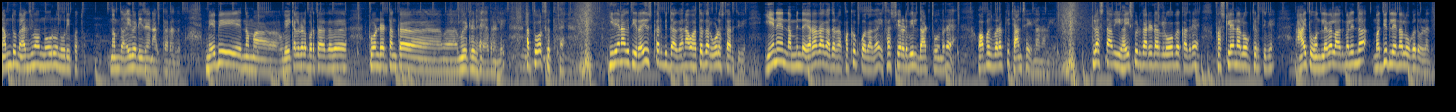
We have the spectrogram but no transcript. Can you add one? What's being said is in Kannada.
ನಮ್ಮದು ಮ್ಯಾಕ್ಸಿಮಮ್ ನೂರು, ನೂರಿಪ್ಪತ್ತು. ನಮ್ಮದು ಹೈವೇ ಡಿಸೈನ್ ಆಗ್ತಾ ಇರೋದು. ಮೇ ಬಿ ನಮ್ಮ ವೆಹಿಕಲ್ಗಳು ಬರ್ತಾ ಇದ್ದಾವೆ ಟೂ ಹಂಡ್ರೆಡ್ ತನಕ ಮೀಟ್ರ್ ಇದೆ ಅದರಲ್ಲಿ. ಅದು ತೋರಿಸುತ್ತೆ. ಇದೇನಾಗುತ್ತೆ, ಈ ರೈಸ್ ಕಾರ್ ಬಿದ್ದಾಗ ನಾವು ಹತ್ತಿರದಲ್ಲಿ ಓಡಿಸ್ತಾ ಇರ್ತೀವಿ. ಏನೇ ನಮ್ಮಿಂದ ಎರರಾಗ ಅದರ ಪಕ್ಕಕ್ಕೆ ಹೋದಾಗ ಈ ಫಸ್ಟ್ ಎರಡು ವೀಲ್ ದಾಟ್ತು ಅಂದರೆ ವಾಪಸ್ ಬರೋಕ್ಕೆ ಚಾನ್ಸೇ ಇಲ್ಲ ನನಗೆ ಪ್ಲಸ್ ನಾವು ಈ ಹೈ ಸ್ಪೀಡ್ ಕಾರಿಡಾರಲ್ಲಿ ಹೋಗ್ಬೇಕಾದ್ರೆ ಫಸ್ಟ್ ಲೇನಲ್ಲಿ ಹೋಗ್ತಿರ್ತೀವಿ. ಆಯಿತು, ಒಂದು ಲೆವೆಲ್ ಆದಮೇಲಿಂದ ಮಧ್ಯದ ಲೇನಲ್ಲಿ ಹೋಗೋದು ಒಳ್ಳೆಯದು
